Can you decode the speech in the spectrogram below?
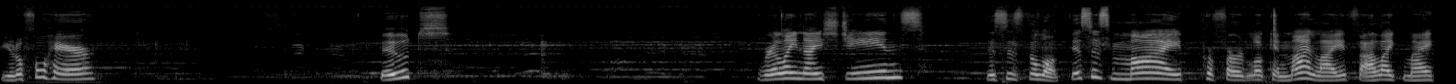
Beautiful hair. Boots. Really nice jeans. This is the look. This is my preferred look in my life. I like my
